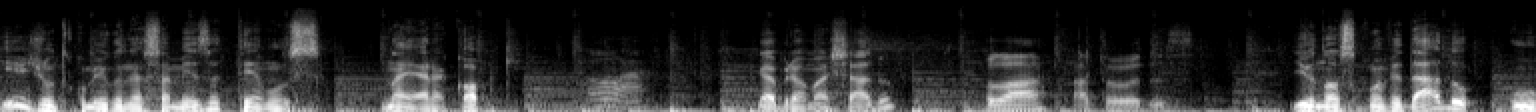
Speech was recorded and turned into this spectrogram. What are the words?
e junto comigo nessa mesa temos Nayara Kopk, Olá. Gabriel Machado Olá a todos. e o nosso convidado, o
